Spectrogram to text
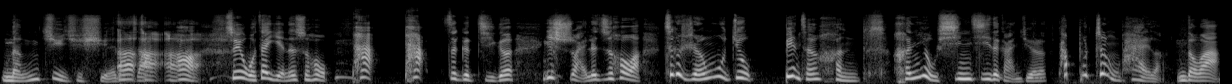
能剧去学的，你知道啊？所以我在演的时候，啪啪，这个几个一甩了之后啊，这个人物就。变成很很有心机的感觉了，他不正派了，你懂吧？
